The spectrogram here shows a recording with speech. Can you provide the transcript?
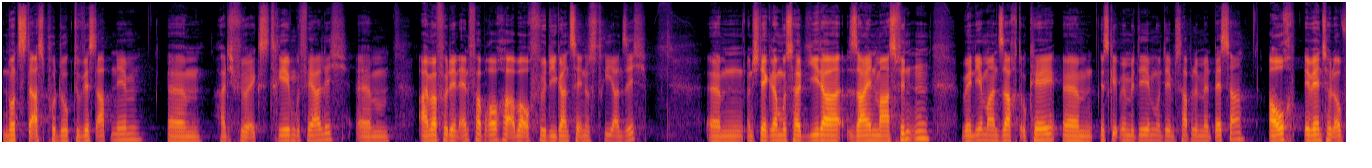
nutzt das Produkt, du wirst abnehmen. Ähm, halte ich für extrem gefährlich. Ähm, einmal für den Endverbraucher, aber auch für die ganze Industrie an sich. Ähm, und ich denke, da muss halt jeder sein Maß finden. Wenn jemand sagt, okay, ähm, es geht mir mit dem und dem Supplement besser, auch eventuell, ob,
